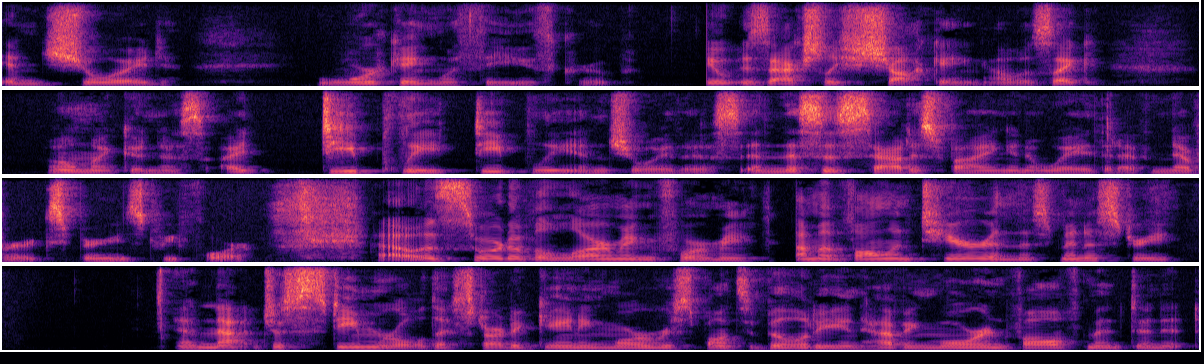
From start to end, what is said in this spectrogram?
enjoyed working with the youth group. It was actually shocking. I was like, oh my goodness, I deeply, deeply enjoy this. And this is satisfying in a way that I've never experienced before. That was sort of alarming for me. I'm a volunteer in this ministry and that just steamrolled. I started gaining more responsibility and having more involvement, and it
